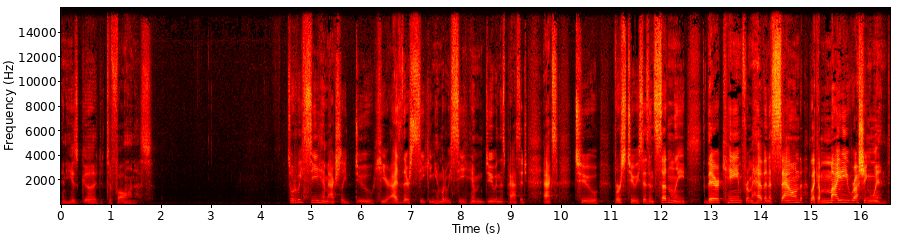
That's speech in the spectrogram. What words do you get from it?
And He is good to fall on us. So, what do we see him actually do here? As they're seeking him, what do we see him do in this passage? Acts 2, verse 2, he says, And suddenly there came from heaven a sound like a mighty rushing wind,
